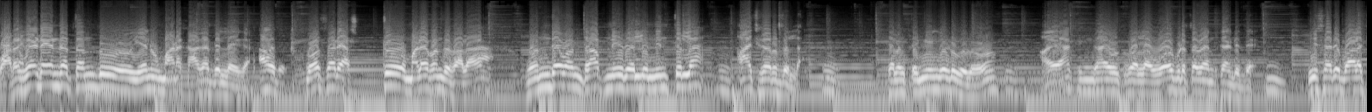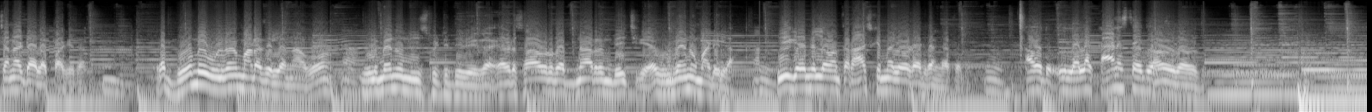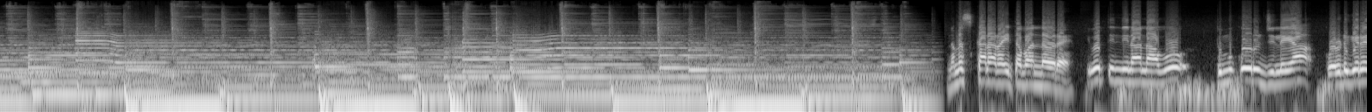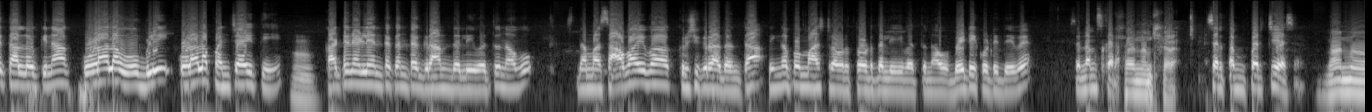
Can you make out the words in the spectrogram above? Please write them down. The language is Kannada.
ಹೊರಗಡೆಯಿಂದ ತಂದು ಏನು ಮಾಡಕ್ ಆಗೋದಿಲ್ಲ ಈಗ. ಹೌದು. ಹೋದ್ ಸಾರಿ ಅಷ್ಟು ಮಳೆ ಬಂದದಲ್ಲ ಒಂದೇ ಒಂದ್ ಡ್ರಾಪ್ ನೀರ್ ಎಲ್ಲಿ ನಿಂತಿಲ್ಲ ಆಚೆ ಕರೋದಿಲ್ಲ. ಕೆಲವು ತೆಂಗಿನ ಗಿಡಗಳು ಆ ಯಾಕೆ ಹಿಂಗಾಗ್ಬಿಟ್ವಲ್ಲ ಹೋಗ್ಬಿಡ್ತವೆ ಅನ್ಕೊಂಡಿದ್ದೆ. ಈ ಸಾರಿ ಬಹಳ ಚೆನ್ನಾಗಿ ಡೆವಲಪ್ ಆಗಿದೆ. ಭೂಮಿ ಉಳುಮೆ ಮಾಡೋದಿಲ್ಲ ನಾವು ಉಳುಮೆನೂ ನಿಲ್ಸ್ಬಿಟ್ಟಿದ್ದೀವಿ ಈಗ. ಎರಡ್ ಸಾವಿರದ ಹದಿನಾರರಿಂದ ಈಚೆಗೆ ಉಳುಮೆನೂ ಮಾಡಿಲ್ಲ. ಈಗ ಏನಿಲ್ಲ ಒಂಥರ ಹಾಸಿಗೆ ಮೇಲೆ ಓಡಾಡ್ದಂಗ ಹೌದು ಇಲ್ಲೆಲ್ಲ ಕಾಣಿಸ್ತಾ ಇದೆ ಹೌದೌದು. ನಮಸ್ಕಾರ ರೈತ ಬಾಂಧವರೇ. ಇವತ್ತಿನ ದಿನ ನಾವು ತುಮಕೂರು ಜಿಲ್ಲೆಯ ಕೊರಟಗೆರೆ ತಾಲೂಕಿನ ಕೋಳಾಲ ಹೋಬಳಿ ಕೋಳಾಲ ಪಂಚಾಯಿತಿ ಕಾಟನಹಳ್ಳಿ ಅಂತಕ್ಕಂಥ ಗ್ರಾಮದಲ್ಲಿ ಇವತ್ತು ನಾವು ನಮ್ಮ ಸಾವಯವ ಕೃಷಿಕರಾದಂತ ಲಿಂಗಪ್ಪ ಮಾಸ್ಟರ್ ಅವರ ತೋಟದಲ್ಲಿ ಇವತ್ತು ನಾವು ಭೇಟಿ ಕೊಟ್ಟಿದ್ದೇವೆ. ಸರ್ ನಮಸ್ಕಾರ. ಸರ್ ನಮಸ್ಕಾರ. ಸರ್ ತಮ್ಮ ಪರಿಚಯ ಸರ್. ನಾನು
